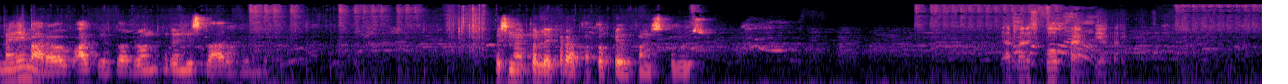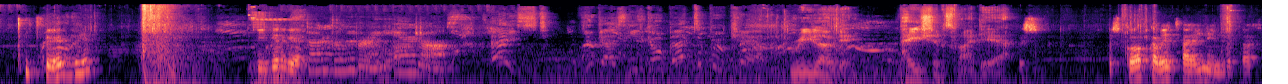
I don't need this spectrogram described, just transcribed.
नहीं मारा वो भाग गया तो रोन- रेंज से बाहर हो गया। स्नाइपर लेकर आता तो पेलता हूँ इसको भी। यार मैंने स्कोप फेंक दिया कहीं। फेंक दिया? ठीक गिर गया. Reloading. Patience, my dear. Scope कभी था ही नहीं मेरे पास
